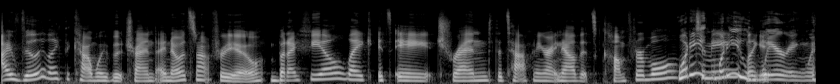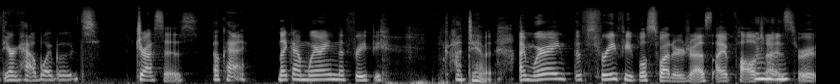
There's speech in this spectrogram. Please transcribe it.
I really like the cowboy boot trend. I know it's not for you, but I feel like it's a trend that's happening right now that's comfortable. What are you. What are you like it- wearing with your cowboy boots? dresses. Okay. Like I'm wearing the free pe- God damn it. I'm wearing the free people sweater dress. I apologize mm-hmm. for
